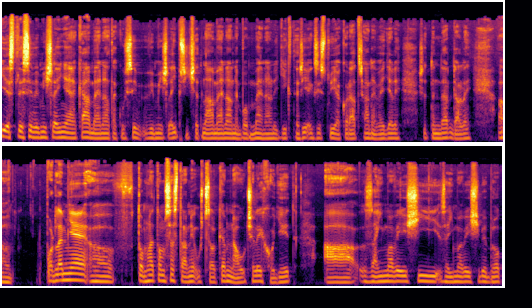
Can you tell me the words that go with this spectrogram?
jestli si vymýšlejí nějaká jména, tak už si vymýšlejí příčetná jména nebo jména lidí, kteří existují, akorát třeba nevěděli, že ten dar dali. Podle mě v tomhle se strany už celkem naučili chodit a zajímavější, zajímavější by bylo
